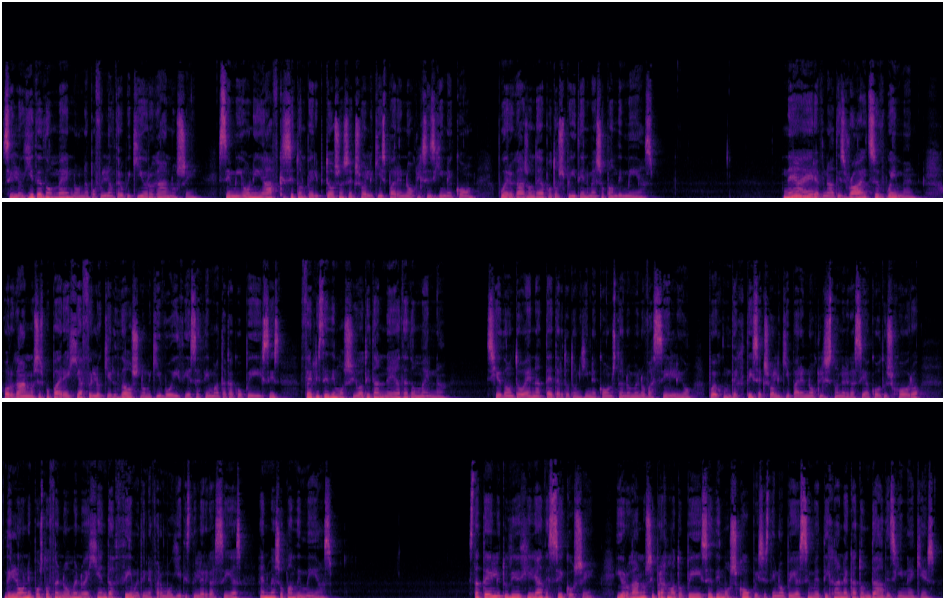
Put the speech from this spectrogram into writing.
Συλλογή δεδομένων από φιλανθρωπική οργάνωση σημειώνει η αύξηση των περιπτώσεων σεξουαλικής παρενόχλησης γυναικών που εργάζονται από το σπίτι εν μέσω πανδημίας. Νέα έρευνα της Rights of Women, οργάνωσης που παρέχει αφιλοκερδός νομική βοήθεια σε θύματα κακοποίησης, φέρνει στη δημοσιότητα νέα δεδομένα. Σχεδόν το 1 τέταρτο των γυναικών στο Ηνωμένο Βασίλειο που έχουν δεχτεί σεξουαλική παρενόχληση στον εργασιακό τους χώρο δηλώνει πως το φαινόμενο έχει ενταθεί με την εφαρμογή της τηλεργασίας εν μέσω πανδημίας. Στα τέλη του 2020, η οργάνωση πραγματοποίησε δημοσκόπηση στην οποία συμμετείχαν εκατοντάδες γυναίκες.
